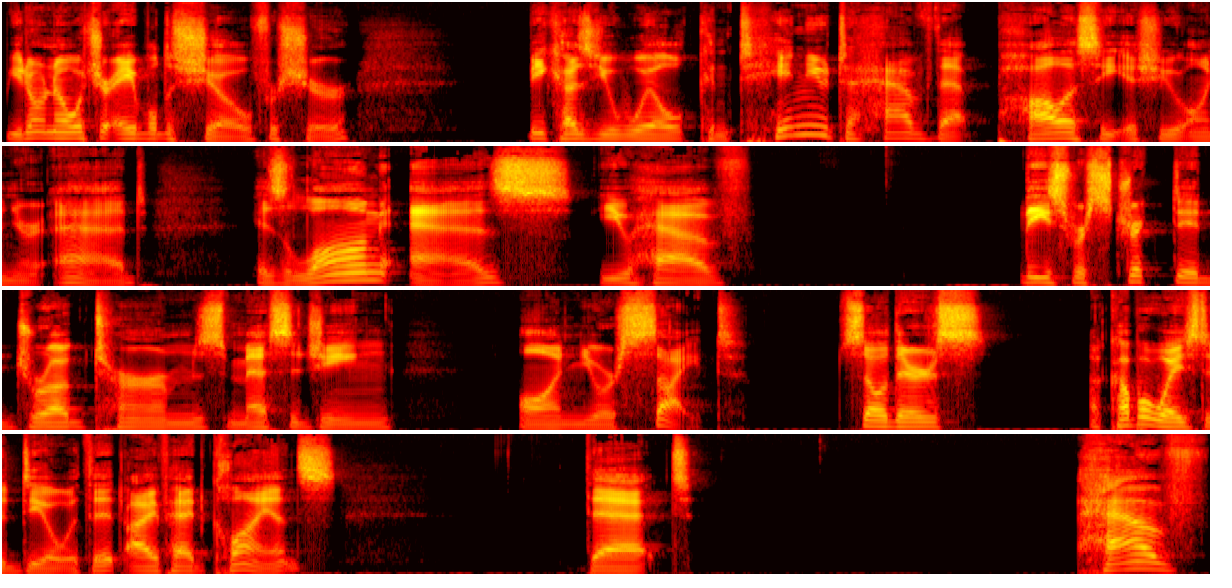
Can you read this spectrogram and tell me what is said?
You don't know what you're able to show for sure because you will continue to have that policy issue on your ad as long as you have these restricted drug terms messaging on your site. So there's a couple ways to deal with it. I've had clients that have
